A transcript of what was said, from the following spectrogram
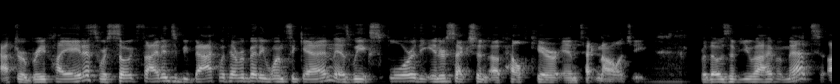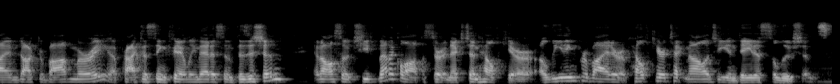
After a brief hiatus, we're so excited to be back with everybody once again as we explore the intersection of healthcare and technology. For those of you I haven't met, I'm Dr. Bob Murry, a practicing family medicine physician and also Chief Medical Officer at NextGen Healthcare, a leading provider of healthcare technology and data solutions.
